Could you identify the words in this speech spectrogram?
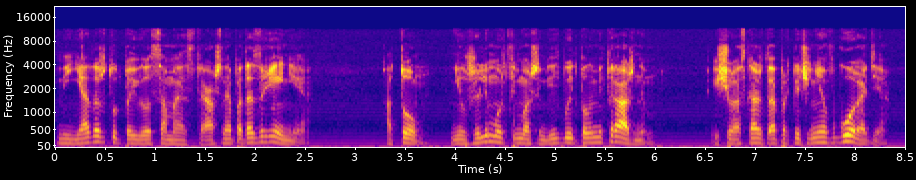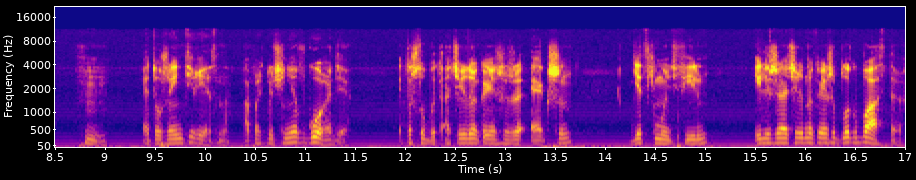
Меня даже тут появилось самое страшное подозрение о том, неужели мультфильм «Маша Медведь» будет полнометражным. Еще расскажет о приключениях в городе. Хм, это уже интересно. А приключения в городе? Это что будет? Очередной, конечно же, экшен, детский мультфильм, или же очередной, конечно, блокбастер?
